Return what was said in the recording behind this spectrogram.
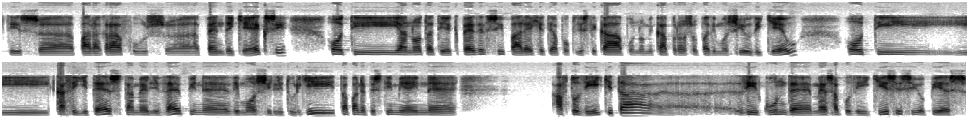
στις α, παραγράφους 5 και 6 ότι η ανώτατη εκπαίδευση παρέχεται αποκλειστικά από νομικά πρόσωπα δημοσίου δικαίου, ότι οι καθηγητές, τα μέλη ΔΕΠ είναι δημόσιοι λειτουργοί, τα πανεπιστήμια είναι αυτοδιοίκητα, διοικούνται μέσα από διοικήσεις οι οποίες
